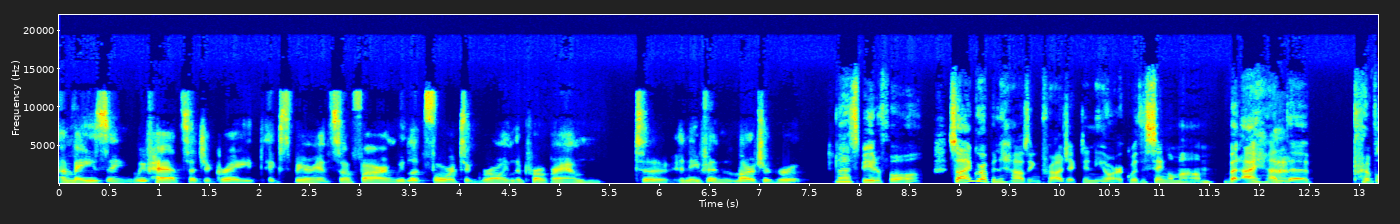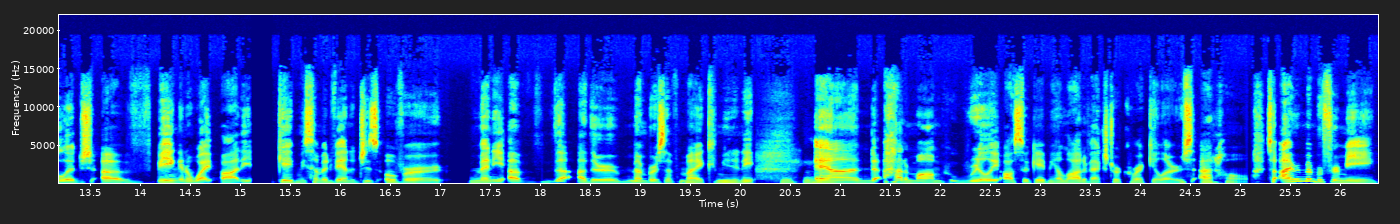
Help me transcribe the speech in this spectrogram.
amazing. We've had such a great experience so far, and we look forward to growing the program to an even larger group. That's beautiful. So I grew up in a housing project in New York with a single mom, but I had Mm. the privilege of being in a white body. It gave me some advantages over many of the other members of my community Mhm. and had a mom who really also gave me a lot of extracurriculars at home. So I remember for me,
